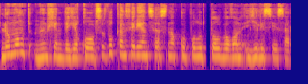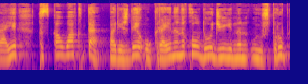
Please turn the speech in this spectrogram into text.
Лемонт мюнхендеги коопсуздук конференциясына купулу толбогон елисей сарайы кыска убакытта парижде украинаны колдоо жыйынын уюштуруп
